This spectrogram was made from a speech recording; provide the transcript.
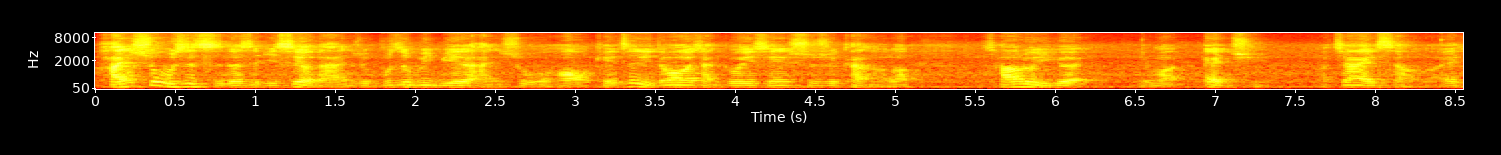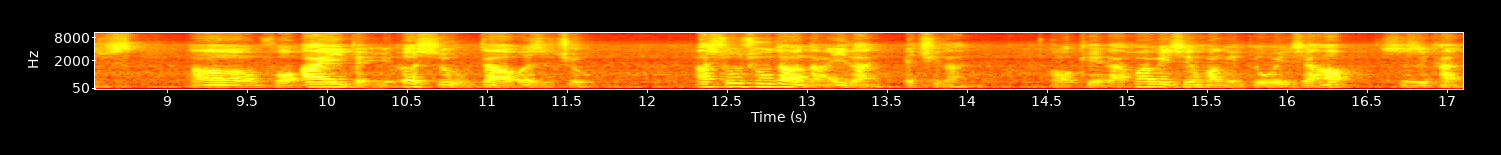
函数是指的是 Excel 的函数，不是 VBA 的函数哦。OK，这里的话，我想各位先试试看好了，插入一个有没有 Edge 啊，加 S 好了 H，然后 For I 等于二十五到二十九，它输出到哪一栏？H 栏。OK，那画面先还给各位一下哈，试试看。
